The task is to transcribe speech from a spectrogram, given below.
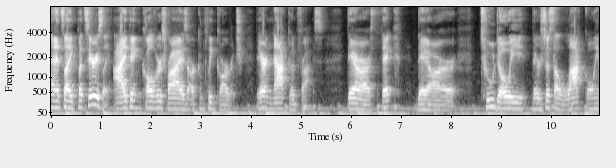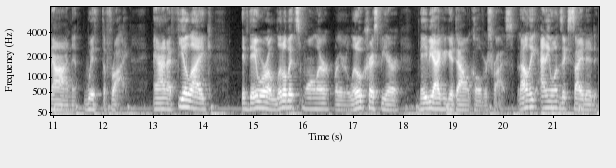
And it's like, but seriously, I think Culver's fries are complete garbage. They are not good fries. They are thick. They are too doughy. There's just a lot going on with the fry. And I feel like if they were a little bit smaller or they're a little crispier, maybe I could get down with Culver's fries. But I don't think anyone's excited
